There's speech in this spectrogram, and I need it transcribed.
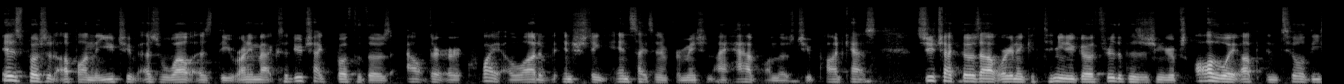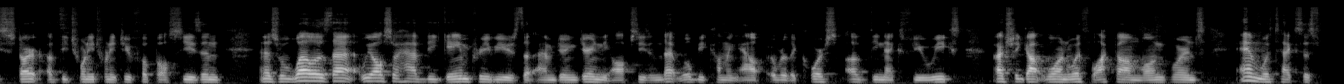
is posted up on the YouTube as well as the running back. So do check both of those out. There are quite a lot of interesting insights and information I have on those two podcasts. So do check those out. We're going to continue to go through the position groups all the way up until the start of the 2022 football season. And as well as that, we also have the game previews that I'm doing during the offseason that will be coming out over the course of the next few weeks. I've actually got one with Locked On Longhorns and with Texas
